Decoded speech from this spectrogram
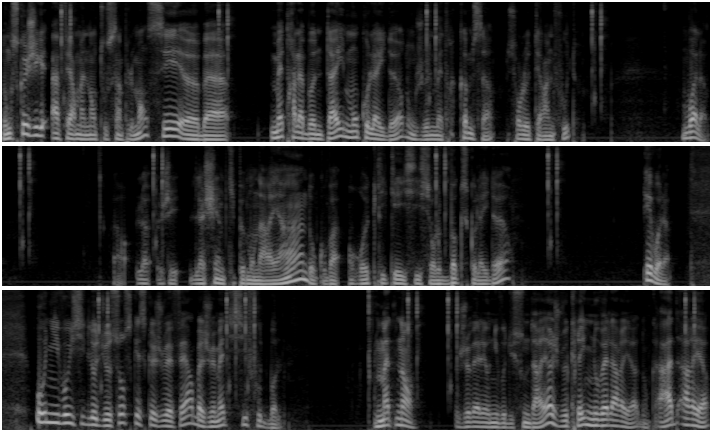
Donc ce que j'ai à faire maintenant tout simplement, c'est bah, mettre à la bonne taille mon collider. Donc je vais le mettre comme ça sur le terrain de foot. Voilà. Alors là, j'ai lâché un petit peu mon area 1. Donc on va recliquer ici sur le box collider. Et voilà. Au niveau ici de l'audio source, qu'est-ce que je vais faire? Ben, Je vais mettre ici football. Maintenant, je vais aller au niveau du sound area. Je veux créer une nouvelle area. Donc add area.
